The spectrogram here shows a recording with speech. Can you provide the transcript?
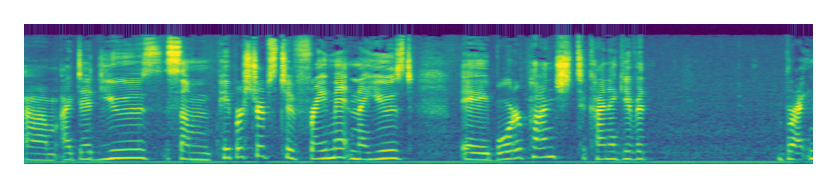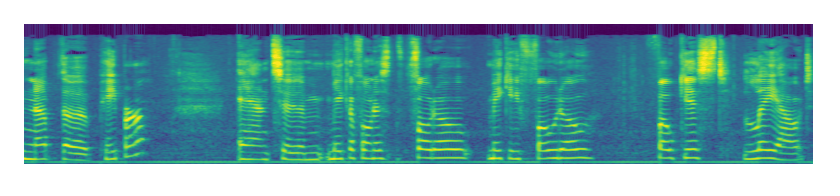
um, I did use some paper strips to frame it and I used a border punch to kind of give it brighten up the paper and to make a photo, photo make a photo focused layout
